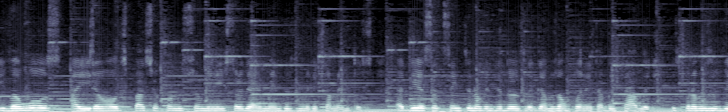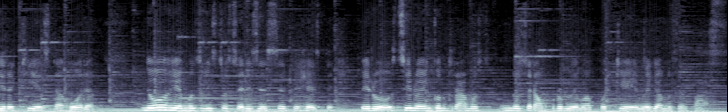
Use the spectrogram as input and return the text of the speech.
Y vamos a ir al espacio con el suministro de alimentos y medicamentos. El día 792 llegamos a un planeta habitable. Esperamos vivir aquí esta hora. No hemos visto seres extraterrestres, pero si lo encontramos no será un problema porque llegamos en paz.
